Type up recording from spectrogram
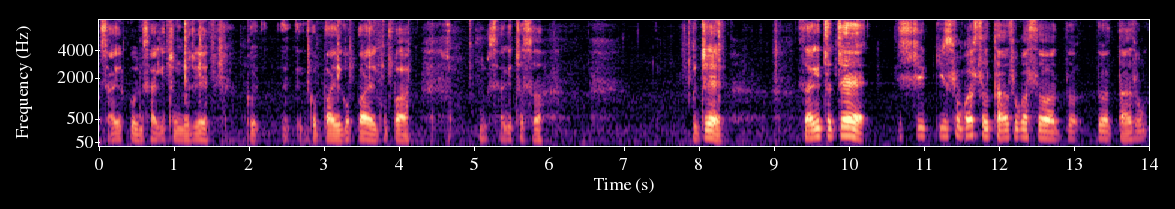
사기꾼 사기친 거지? 그 이것 봐 이것 봐 이것 봐 사기쳤어. 그치? 사기쳤지? 이 새끼 속았어 다 속았어 너 너 다속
